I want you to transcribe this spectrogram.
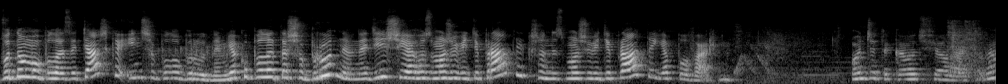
В одному була затяжка, інше було брудним. Я купила те, що брудне, в надії, що я його зможу відібрати. Якщо не зможу відібрати, я поверну. Отже, таке от фіолетове.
